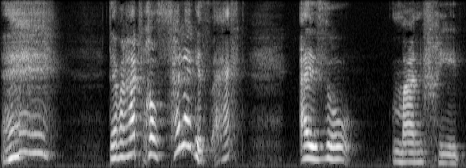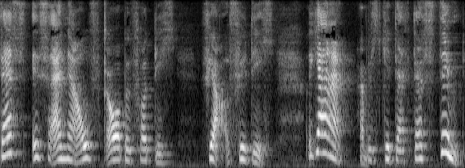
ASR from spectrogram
Äh, dabei hat Frau Völler gesagt, also Manfred, das ist eine Aufgabe für dich, für, für dich. Ja, habe ich gedacht, das stimmt.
